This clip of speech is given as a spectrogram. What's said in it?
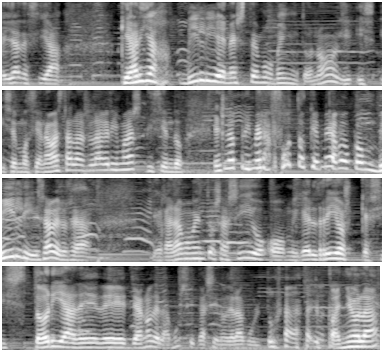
ella decía, ¿qué haría Billie en este momento? ¿no? Y, se emocionaba hasta las lágrimas diciendo, es la primera foto que me hago con Billie, ¿sabes? O sea, llegará momentos así, o, Miguel Ríos, que es historia de, ya no de la música, sino de la cultura española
